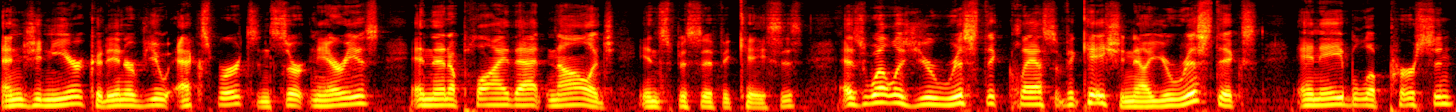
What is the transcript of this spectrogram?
engineer could interview experts in certain areas and then apply that knowledge in specific cases, as well as heuristic classification. Now, heuristics enable a person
